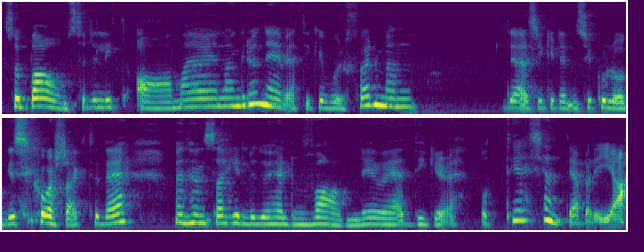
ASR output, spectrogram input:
så bouncer det litt av meg av en eller annen grunn. Jeg vet ikke hvorfor, men det er sikkert en psykologisk årsak til det. Men hun sa 'Hilde, du er helt vanlig, og jeg digger det'. Og det kjente jeg bare Ja!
